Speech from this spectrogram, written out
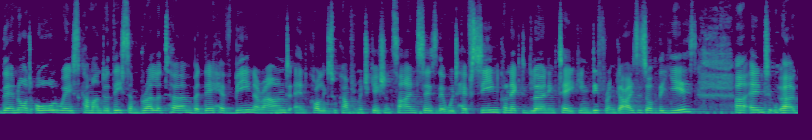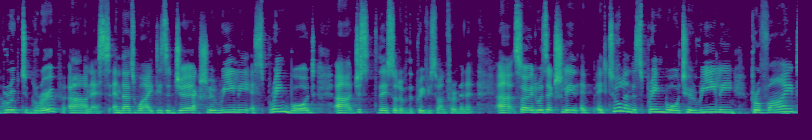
They're not always come under this umbrella term, but they have been around, and colleagues who come from education sciences, they would have seen connected learning taking different guises over the years uh, and uh, group to group. Uh, and that's why it is a journey, actually really a springboard, uh, just the sort of the previous one for a minute. Uh, so it was actually a, a, tool and a springboard to really provide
